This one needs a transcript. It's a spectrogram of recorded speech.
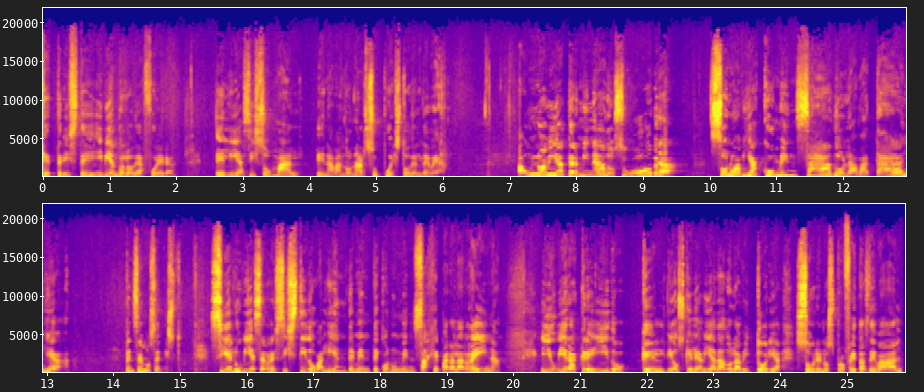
Qué triste. Y viéndolo de afuera, Elías hizo mal en abandonar su puesto del deber. Aún no había terminado su obra, solo había comenzado la batalla. Pensemos en esto. Si él hubiese resistido valientemente con un mensaje para la reina y hubiera creído que el Dios que le había dado la victoria sobre los profetas de Baal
